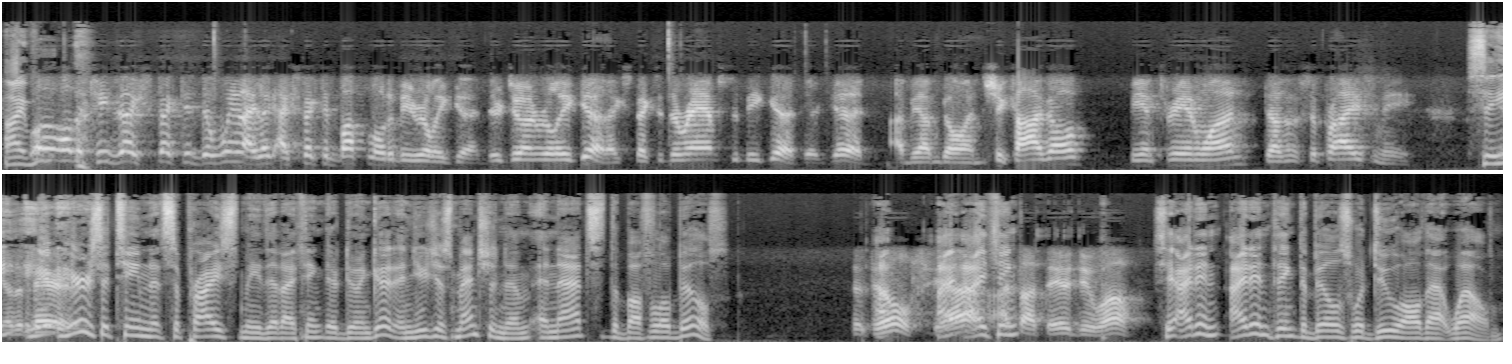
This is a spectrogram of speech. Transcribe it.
All right, Well, all the teams I expected to win, I, I expected Buffalo to be really good. They're doing really good. I expected the Rams to be good. They're good. I mean, I'm going Chicago being three and one doesn't surprise me. see, you know, here- here's a team that surprised me that I think they're doing good, and you just mentioned them, and that's the Buffalo Bills. The Bills, I- yeah, I think- thought they would do well. See, I didn't I didn't think the Bills would do all that well.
